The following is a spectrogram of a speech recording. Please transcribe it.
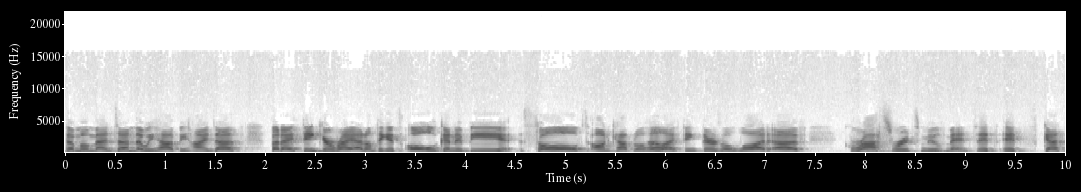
the momentum that we have behind us. But I think you're right. I don't think it's all going to be solved on Capitol Hill. I think there's a lot of grassroots movements. It it gets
